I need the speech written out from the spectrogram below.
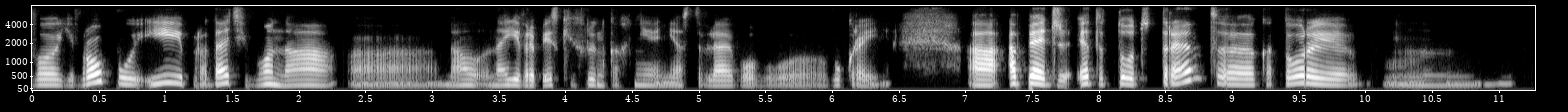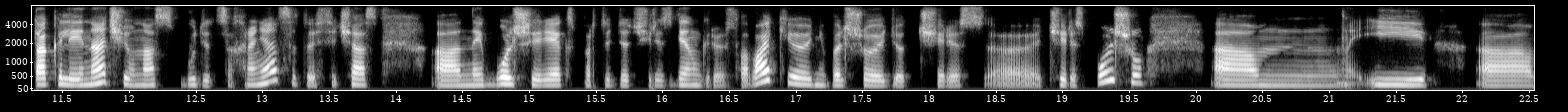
в Европу и продать его на, на, на европейских рынках, не, не оставляя его в, в Украине. Опять же, это тот тренд, который э, которые так или иначе у нас будет сохраняться. То есть сейчас а, наибольший реэкспорт идет через Венгрию и Словакию, небольшой идет через, а, через Польшу. И а,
